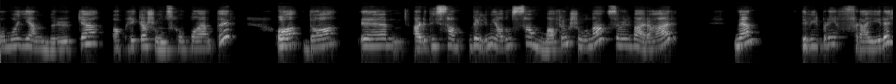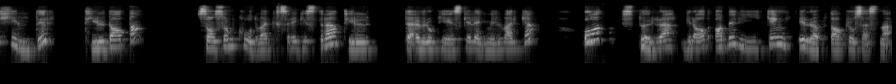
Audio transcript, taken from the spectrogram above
om å gjenbruke applikasjonskomponenter. Og da eh, er det de veldig mye av de samme funksjonene som vil være her. Men det vil bli flere kilder til data, sånn som kodeverksregisteret til det europeiske legemiddelverket, og større grad av beriking i løpet av prosessene.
